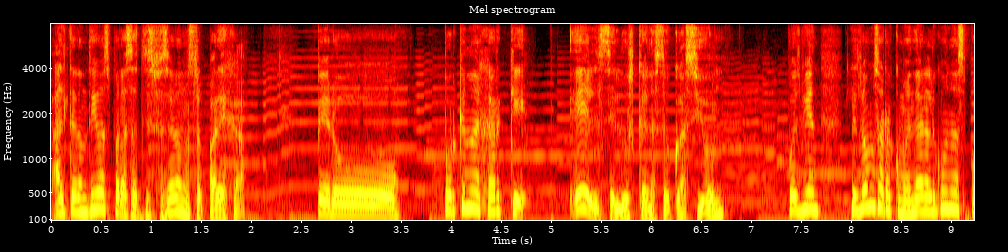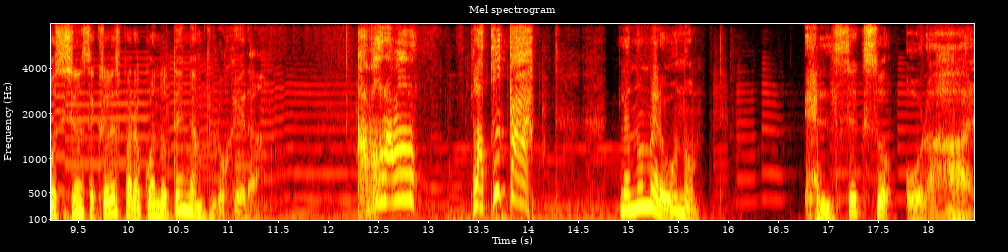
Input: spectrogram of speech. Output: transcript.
alternativas para satisfacer a nuestra pareja. Pero, ¿por qué no dejar que él se luzca en esta ocasión? Pues bien, les vamos a recomendar algunas posiciones sexuales para cuando tengan flojera. A ver, a ver, platica. La número uno, el sexo oral.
